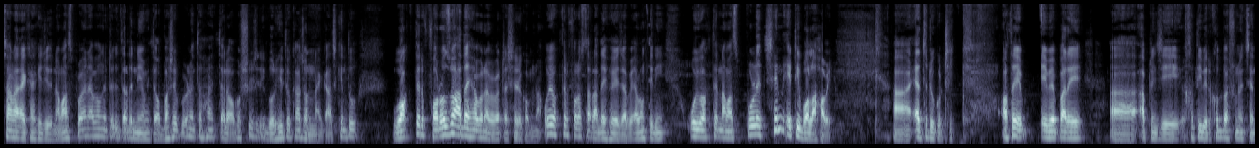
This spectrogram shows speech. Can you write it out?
ছাড়া একাকে যদি নামাজ পড়েন এবং এটা যদি তাদের নিয়মিত অভ্যাসে পরিণত হয়, তাহলে অবশ্যই সেটি গর্হিত কাজ অন্যায় কাজ। কিন্তু ওয়াক্তের ফরজও আদায় হবে না, ব্যাপারটা সেরকম না। ওই ওয়াক্তের ফরজ তার আদায় হয়ে যাবে এবং তিনি ওই ওয়াক্তের নামাজ পড়েছেন, এটি বলা হবে। এতটুকু ঠিক। অতএব এ ব্যাপারে আপনি যে খতিবের খুদ্া শুনেছেন,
